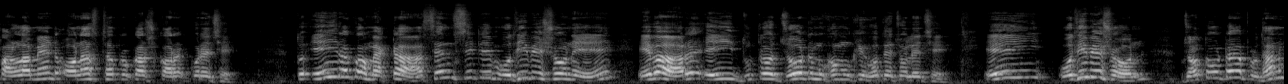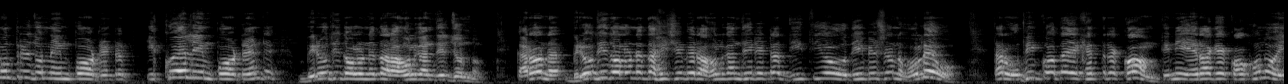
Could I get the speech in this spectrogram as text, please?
পার্লামেন্ট অনাস্থা প্রকাশ কর- করেছে। তো এই রকম একটা সেন্সিটিভ অধিবেশনে এবার এই দুটো জোট মুখোমুখি হতে চলেছে। এই অধিবেশন যতটা প্রধানমন্ত্রীর জন্য ইম্পর্টেন্ট ইকুয়ালি ইম্পর্টেন্ট বিরোধী দলনেতা রাহুল গান্ধীর জন্য। কারণ বিরোধী দলনেতা হিসেবে রাহুল গান্ধীর এটা দ্বিতীয় অধিবেশন হলেও তার অভিজ্ঞতা এক্ষেত্রে কম। তিনি এর আগে কখনোই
